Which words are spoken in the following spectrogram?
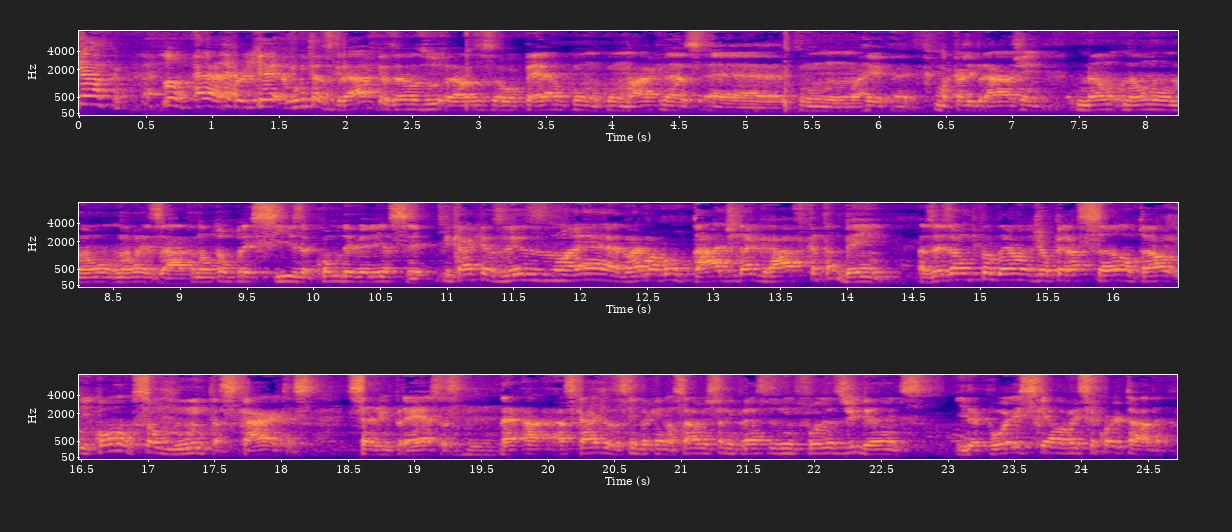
É. Pô, É, porque muitas gráficas elas, elas operam com, com máquinas é, com uma, é, uma calibragem não, não, não, não exata, não tão precisa como deveria ser. Explicar que às vezes não é, não é uma vontade da gráfica também. Às vezes é um problema de operação e tal. E como são muitas cartas sendo impressas, né, as cartas, assim, pra quem não sabe, são impressas em folhas gigantes. E depois que ela vai ser cortada.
